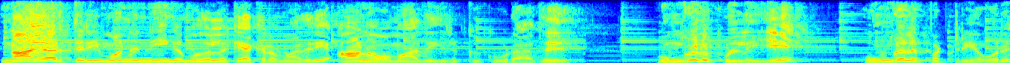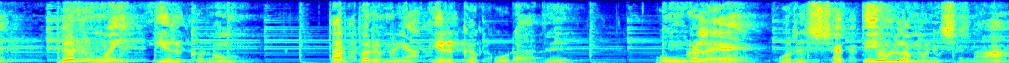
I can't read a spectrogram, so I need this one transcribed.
நான் யார் தெரியுமான்னு நீங்கள் முதல்ல கேட்குற மாதிரி ஆணவமாக அது இருக்கக்கூடாது. உங்களுக்குள்ளேயே உங்களை பற்றிய ஒரு பெருமை இருக்கணும். தற்பெருமையாக இருக்கக்கூடாது. உங்களை ஒரு சக்தியுள்ள மனுஷனா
